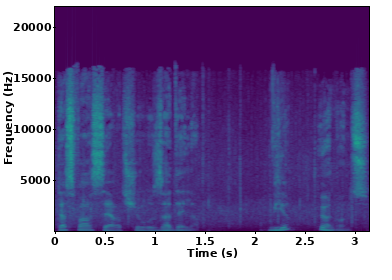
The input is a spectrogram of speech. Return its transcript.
Das war Sergio Sadella. Wir hören uns.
